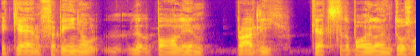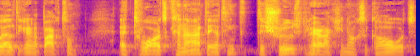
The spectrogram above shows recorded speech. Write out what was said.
again, Fabinho, little ball in. Bradley gets to the byline, does well to get it back to him. Uh, towards Konate, I think the Shrews player actually knocks it goalwards.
